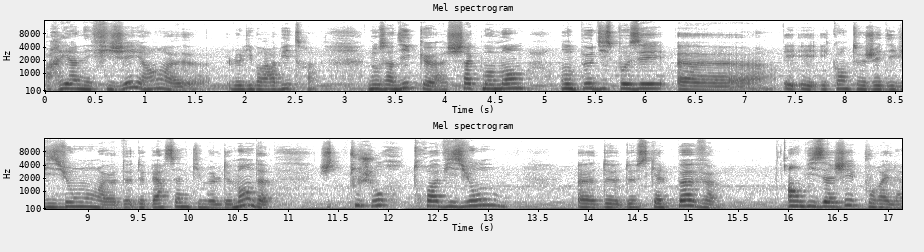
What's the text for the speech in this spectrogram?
rien n'est figé, hein, euh, le libre arbitre nous indique qu'à chaque moment on peut disposer, euh, et, quand j'ai des visions euh, de, personnes qui me le demandent, j'ai toujours trois visions de, de, ce qu'elles peuvent envisager pour elles.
